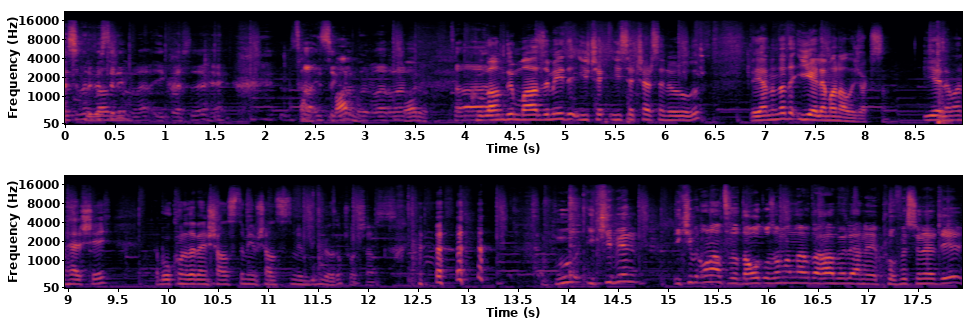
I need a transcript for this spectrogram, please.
resimleri göstereyim mi lan ilk başta? Ta Instagram'da var mı? Var var. var mı? Ta- Kullandığın malzemeyi de iyi iyi seçersen öyle olur. Ve yanında da iyi eleman alacaksın. İyi eleman her şey. Tabii o konuda ben şanslı mıyım, şanssız mıyım bilmiyorum. Çok şans. Bu 2000 2016'da Davut o zamanlar daha böyle hani profesyonel değil.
